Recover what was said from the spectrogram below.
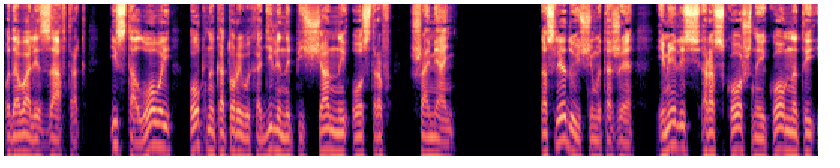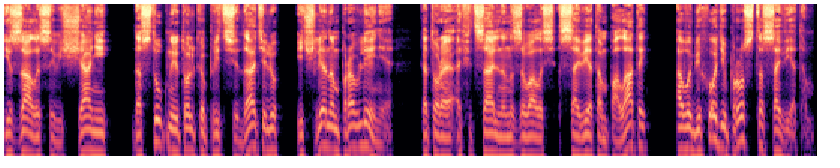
подавали завтрак, и столовой, окна которой выходили на песчаный остров Шамянь. На следующем этаже имелись роскошные комнаты и залы совещаний, доступные только председателю и членам правления, которое официально называлось Советом палаты, а в обиходе просто Советом.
